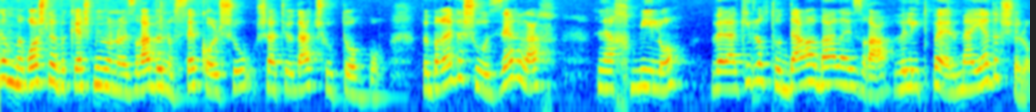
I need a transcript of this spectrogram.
גם מראש לבקש ממנו עזרה בנושא כלשהו שאת יודעת שהוא טוב בו, וברגע שהוא עוזר לך, להחמיא לו ולהגיד לו תודה רבה על העזרה ולהתפעל מהידע שלו.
